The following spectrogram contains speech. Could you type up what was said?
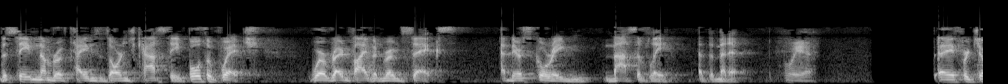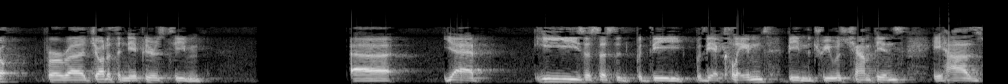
the same number of times as Orange Cassidy, both of which were round five and round six. And they're scoring massively at the minute. oh yeah, Uh, for jo- for uh, Jonathan Napier's team, uh, yeah, he's assisted with the with the acclaimed being the trios champions. He has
